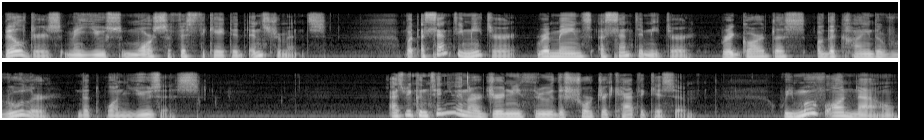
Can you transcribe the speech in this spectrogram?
Builders may use more sophisticated instruments, but a centimeter remains a centimeter regardless of the kind of ruler that one uses. As we continue in our journey through the shorter catechism, we move on now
